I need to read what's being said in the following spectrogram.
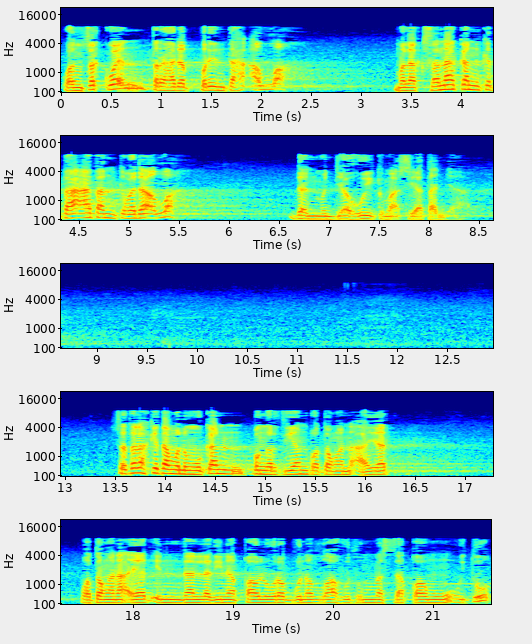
konsekuen terhadap perintah Allah, melaksanakan ketaatan kepada Allah dan menjauhi kemaksiatannya. Setelah kita menemukan pengertian potongan ayat potongan ayat innal ladzina qalu rabbuna Allahu tsumma istaqamu itu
